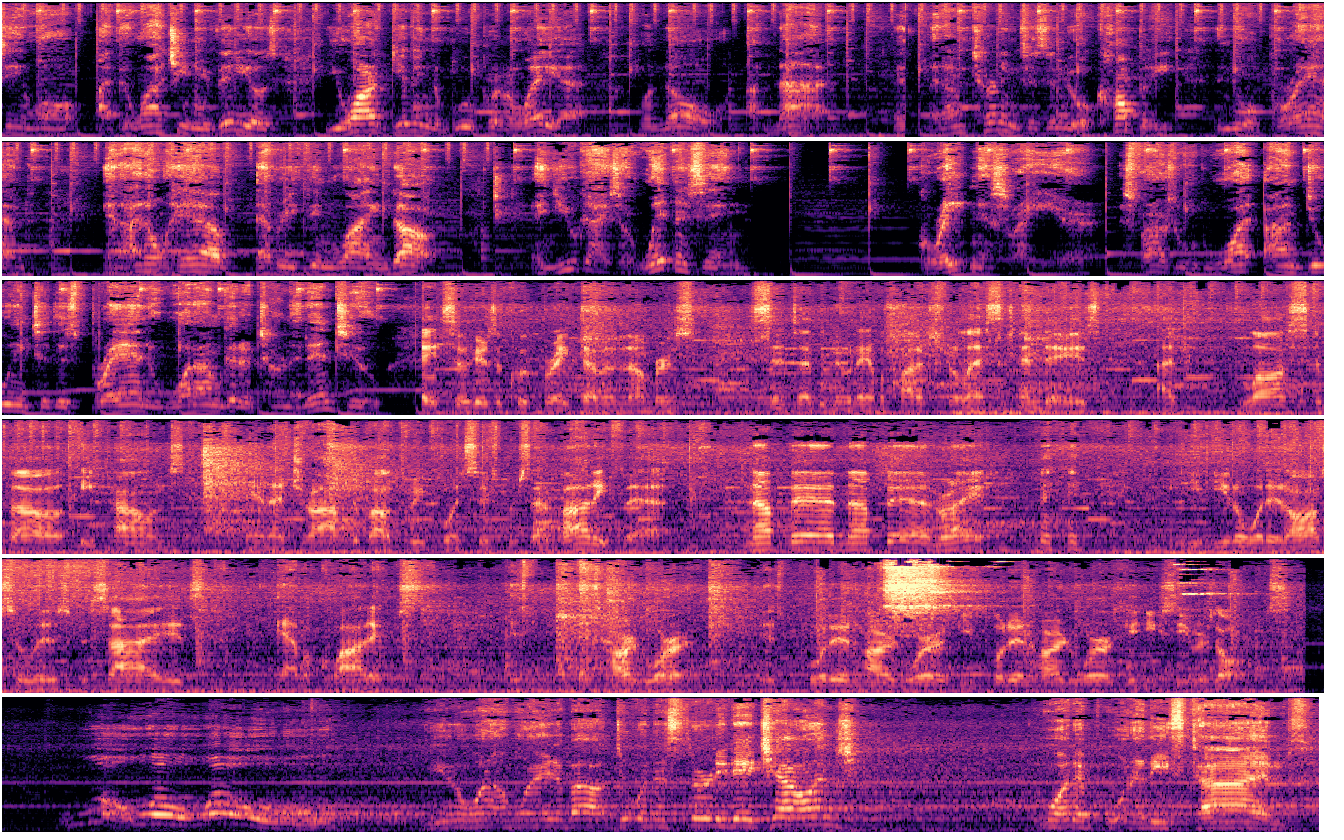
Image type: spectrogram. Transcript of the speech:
saying, well, I've been watching your videos. You aren't giving the blueprint away yet. Well, no, I'm not. And, and I'm turning this into a company, into a brand, and I don't have everything lined up. And you guys are witnessing greatness right here as far as what I'm doing to this brand and what I'm going to turn it into. Okay, so here's a quick breakdown of the numbers. Since I've been doing Abaquatix for the last 10 days, I've lost about 8 pounds and I dropped about 3.6% body fat. Not bad, not bad, right? you know what it also is, besides Abaquatix, it's, it's hard work. It's put in hard work. You put in hard work and you see results. Whoa, whoa, whoa. You know what I'm worried about doing this 30 day challenge? What if one of these times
